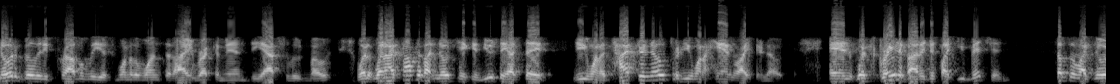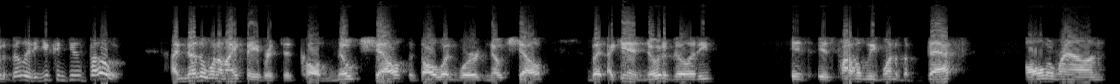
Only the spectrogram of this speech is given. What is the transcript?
Notability probably is one of the ones that I recommend the absolute most. When, when I talk about note taking, usually I say, do you want to type your notes or do you want to handwrite your notes? And what's great about it, just like you mentioned, something like Notability, you can do both. Another one of my favorites is called Note Shelf. It's all one word, Note Shelf. But again, Notability is, is probably one of the best all-around,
